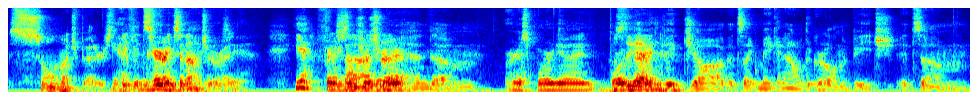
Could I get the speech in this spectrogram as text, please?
so much better. Yeah, it's Frank Sinatra, right? Yeah, yeah Frank Frank there. Sinatra and um, Ernest Borgnine. who's the guy with the big jaw that's like making out with the girl on the beach? It's um,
